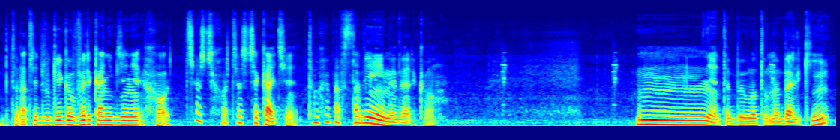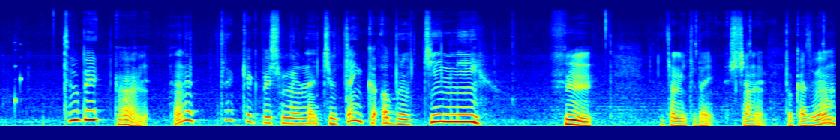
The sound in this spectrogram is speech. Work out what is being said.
Bo to raczej drugiego wyrka nigdzie nie... Chociaż, chociaż czekajcie. Tu chyba wstawimy wyrko. Mm, nie, to było tu mebelki. Tu by... O, nie. Ale tak jakbyśmy leciuteńko obrócili... Hmm. Co mi tutaj ściany pokazują?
